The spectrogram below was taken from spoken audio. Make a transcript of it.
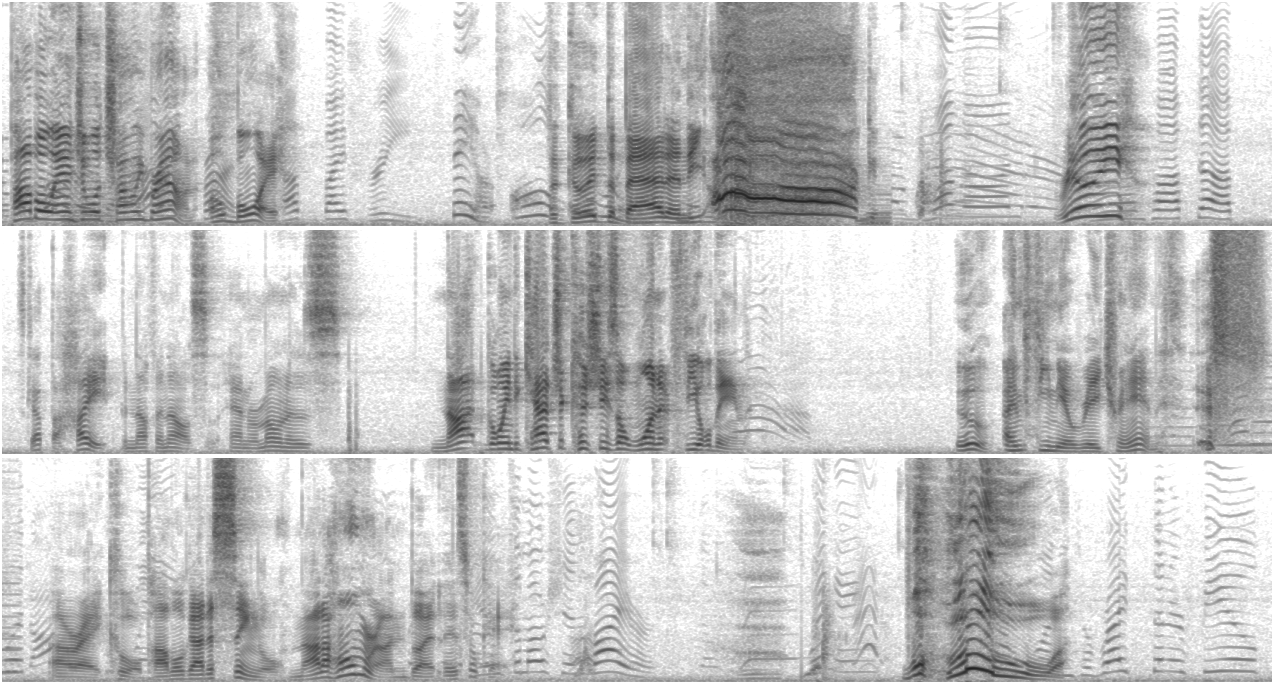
Pablo, Angela, Charlie Brown. Oh boy. Up by three. They are all The good, the bad, and the on. Really? And popped up. He's got the height, but nothing else. And Ramona's not going to catch it because she's a one at fielding. Ooh, I'm female Ray Tran. Alright, cool. Pablo got a single. Not a home run, but it's okay. Here's the motion. Fire. Swinging. Woohoo! Into right center field.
